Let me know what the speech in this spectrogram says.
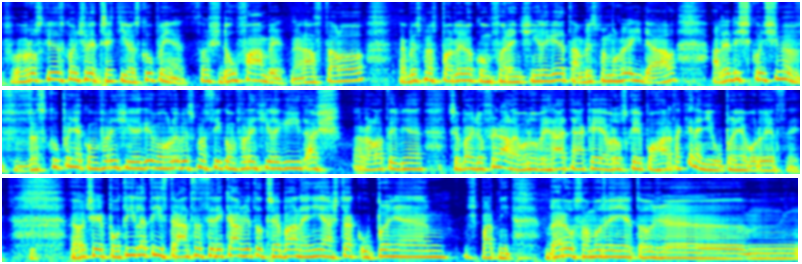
v Evropské skončili třetí ve skupině, což doufám by nenastalo, tak bychom spadli do konferenční ligy, tam bychom mohli jít dál. A když skončíme ve skupině konferenční ligy, mohli bychom z té konferenční ligy jít až relativně třeba až do finále. Ono vyhrát nějaký evropský pohár taky není úplně od věci. Jo, čili po této stránce si říkám, že to třeba není až tak úplně špatný. Beru samozřejmě to, že mm,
